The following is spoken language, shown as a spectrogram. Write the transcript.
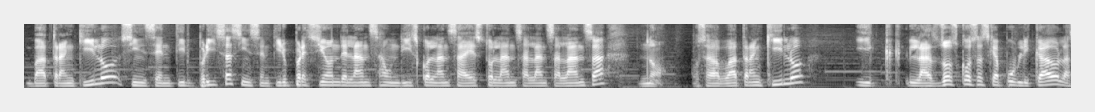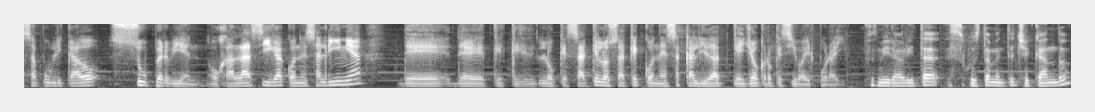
va tranquilo, sin sentir prisa, sin sentir presión de lanza un disco, lanza esto, lanza, lanza, lanza. No, o sea, va tranquilo. Y las dos cosas que ha publicado las ha publicado súper bien. Ojalá siga con esa línea de, que, lo que saque lo saque con esa calidad que yo creo que sí va a ir por ahí. Pues mira, ahorita justamente checando,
